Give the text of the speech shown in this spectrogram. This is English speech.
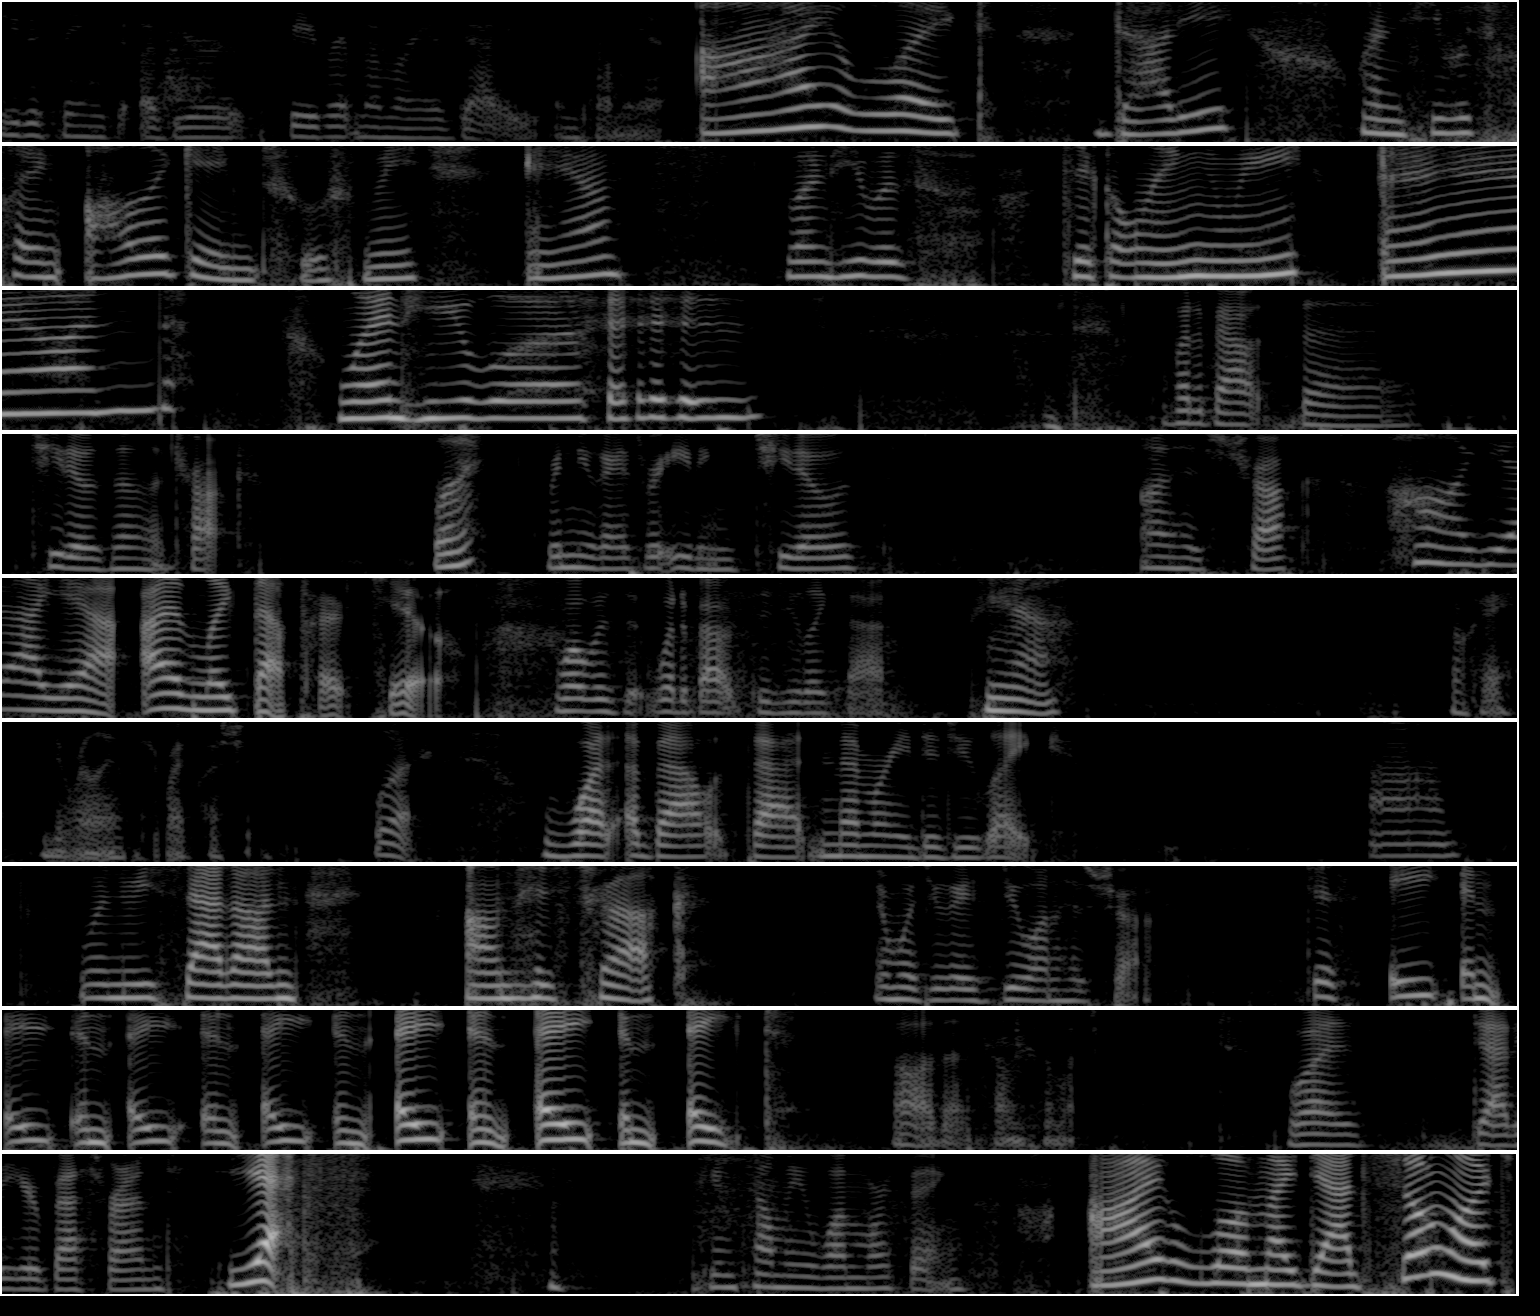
you to think of your favorite memory of Daddy and tell me it. I like Daddy when he was playing all the games with me and when he was tickling me and when he was What about the Cheetos in the truck? what? When you guys were eating Cheetos on his truck? Oh yeah, yeah. I like that part too. What was it? What about did you like that? Yeah. Okay, you didn't really answer my question. What? What about that memory did you like? Um when we sat on um his truck. And what you guys do on his truck? Just ate and ate and ate and ate and ate and ate and ate. Oh, that sounds so much better. Was Daddy your best friend? Yes. You can tell me one more thing. I love my dad so much.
